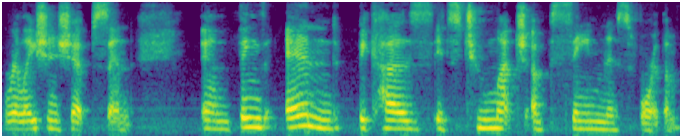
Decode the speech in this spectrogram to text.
relationships and and things end because it's too much of sameness for them.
